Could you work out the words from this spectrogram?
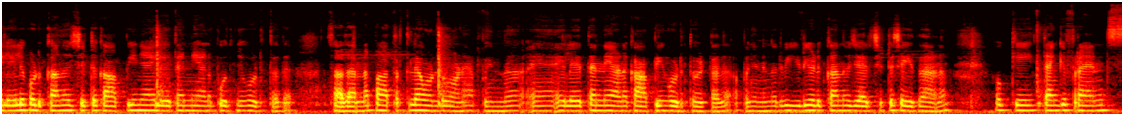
ഇലയിൽ കൊടുക്കാമെന്ന് വെച്ചിട്ട് കാപ്പി ഞാൻ ഇലയിൽ തന്നെയാണ് പൊതിഞ്ഞു കൊടുത്തത്. സാധാരണ പാത്രത്തിലാണ് കൊണ്ടുപോകണേ അപ്പോൾ ഇന്ന് ഇലയിൽ തന്നെയാണ് കാപ്പിയും കൊടുത്തു വിട്ടത്. അപ്പോൾ ഞാൻ ഇന്നൊരു വീഡിയോ എടുക്കാമെന്ന് വിചാരിച്ചിട്ട് ചെയ്തതാണ്. ഓക്കെ താങ്ക് ഫ്രണ്ട്സ്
